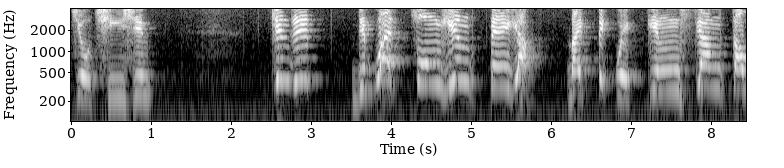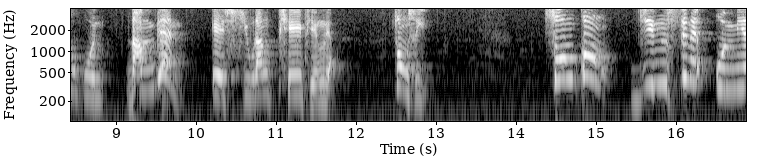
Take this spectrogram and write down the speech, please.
就起身，今日入外中兴兵险来得过荆襄高军，难免会受人批评了。总是总讲人生的运命，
